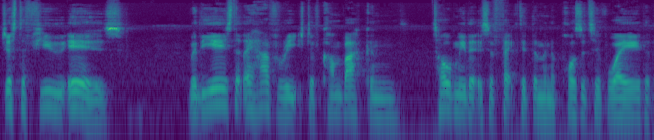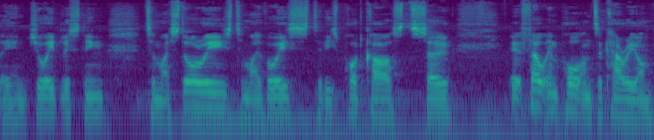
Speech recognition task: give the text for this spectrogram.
just a few ears, but the ears that they have reached have come back and told me that it's affected them in a positive way, that they enjoyed listening to my stories, to my voice, to these podcasts. So it felt important to carry on.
